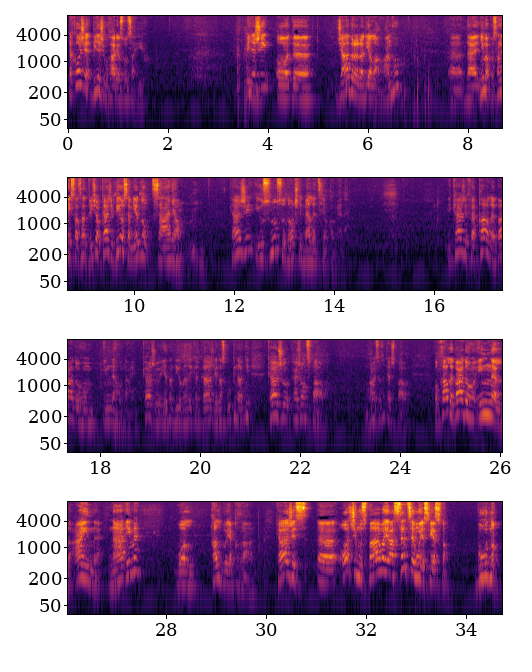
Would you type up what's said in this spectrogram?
Također, bilježi Buhari o svom sahihu. Bilježi od uh, Džabra radijallahu anhu, uh, da je njima poslanik sam sad pričao, kaže, bio sam jednom sanjao. Kaže, i u snu su došli meleci oko mene. I kaže, faqale baduhum innehu naim. Kažu, jedan dio meleka kaže, jedna skupina od njih, kažu, kaže, on spava. Muhammed sam kaže, spava. Wa qale baduhum innel ajne naime, wal kalbu jakzan. Kaže, uh, oči mu spavaju, a srce mu je svjesno. Budno.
